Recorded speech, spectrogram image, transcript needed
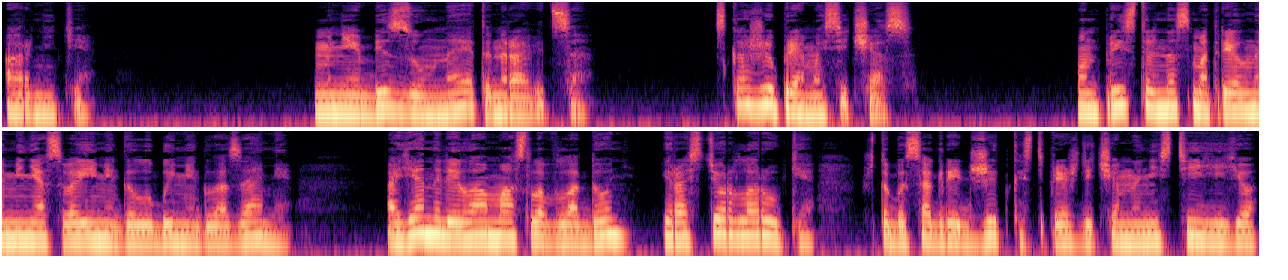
арники. «Мне безумно это нравится. Скажи прямо сейчас». Он пристально смотрел на меня своими голубыми глазами, а я налила масло в ладонь и растерла руки, чтобы согреть жидкость, прежде чем нанести ее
